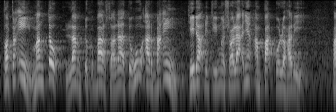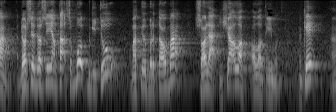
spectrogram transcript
Qata'i mantuk lam tukbal salatuhu arba'in. Tidak diterima solatnya 40 hari. Faham? Dosa-dosa yang tak sebut begitu, maka bertaubat, solat. InsyaAllah Allah terima. Okey? Ha.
